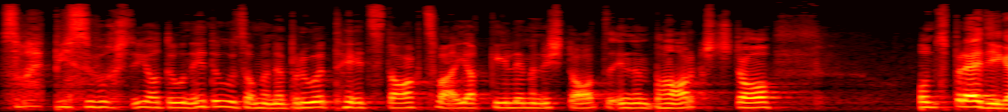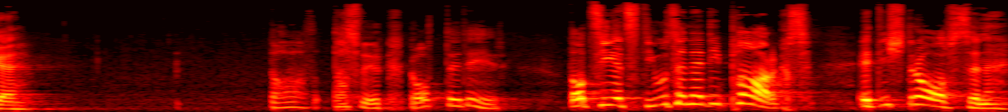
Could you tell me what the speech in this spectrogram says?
So etwas suchst du ja du nicht aus, an einem Brutheitstag zwei Agil in einer Stadt, in einem Park zu stehen und zu predigen. Das, das wirkt Gott in dir. Da zieht es die raus in die Parks, in die Strassen.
